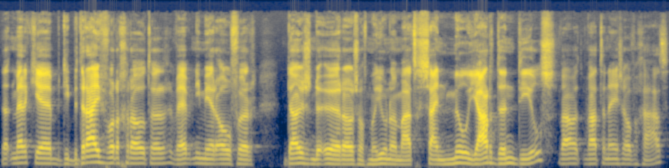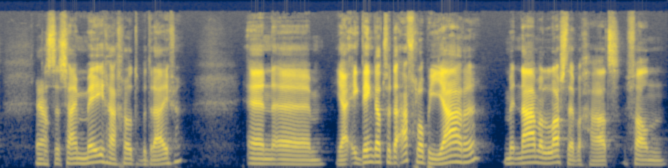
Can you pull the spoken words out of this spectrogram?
dat merk je, die bedrijven worden groter. We hebben het niet meer over duizenden euro's of miljoenen, maar het zijn miljarden deals waar, het- waar het ineens over gaat. Ja. Dus dat zijn mega grote bedrijven. En ehm, ja, ik denk dat we de afgelopen jaren met name last hebben gehad van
